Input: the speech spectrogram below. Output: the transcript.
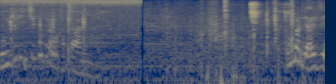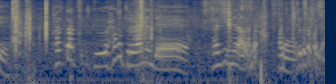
용준이 친구들하고 갔다 왔나? 뭔 말인지 알지? 가서 딱 그 하고 들어갔는데 자기 있는 아빠. 아이고 너딱 빠지나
